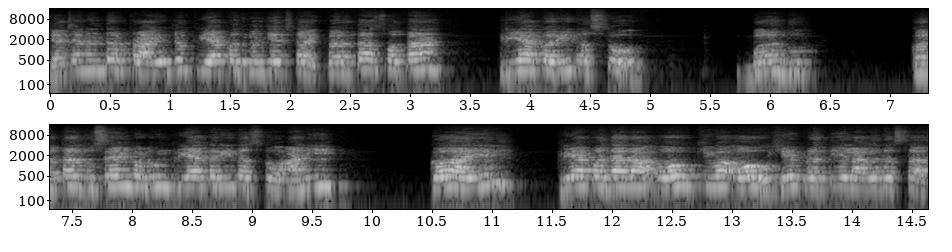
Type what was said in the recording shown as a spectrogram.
त्याच्यानंतर प्रायोजक क्रियापद म्हणजेच काय? करता स्वतः क्रिया करीत असतो. ब दु- करता दुसऱ्यांकडून क्रिया करीत असतो आणि क आहे क्रियापदाला अ किंवा औ हे प्रत्यय लागत असतात.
